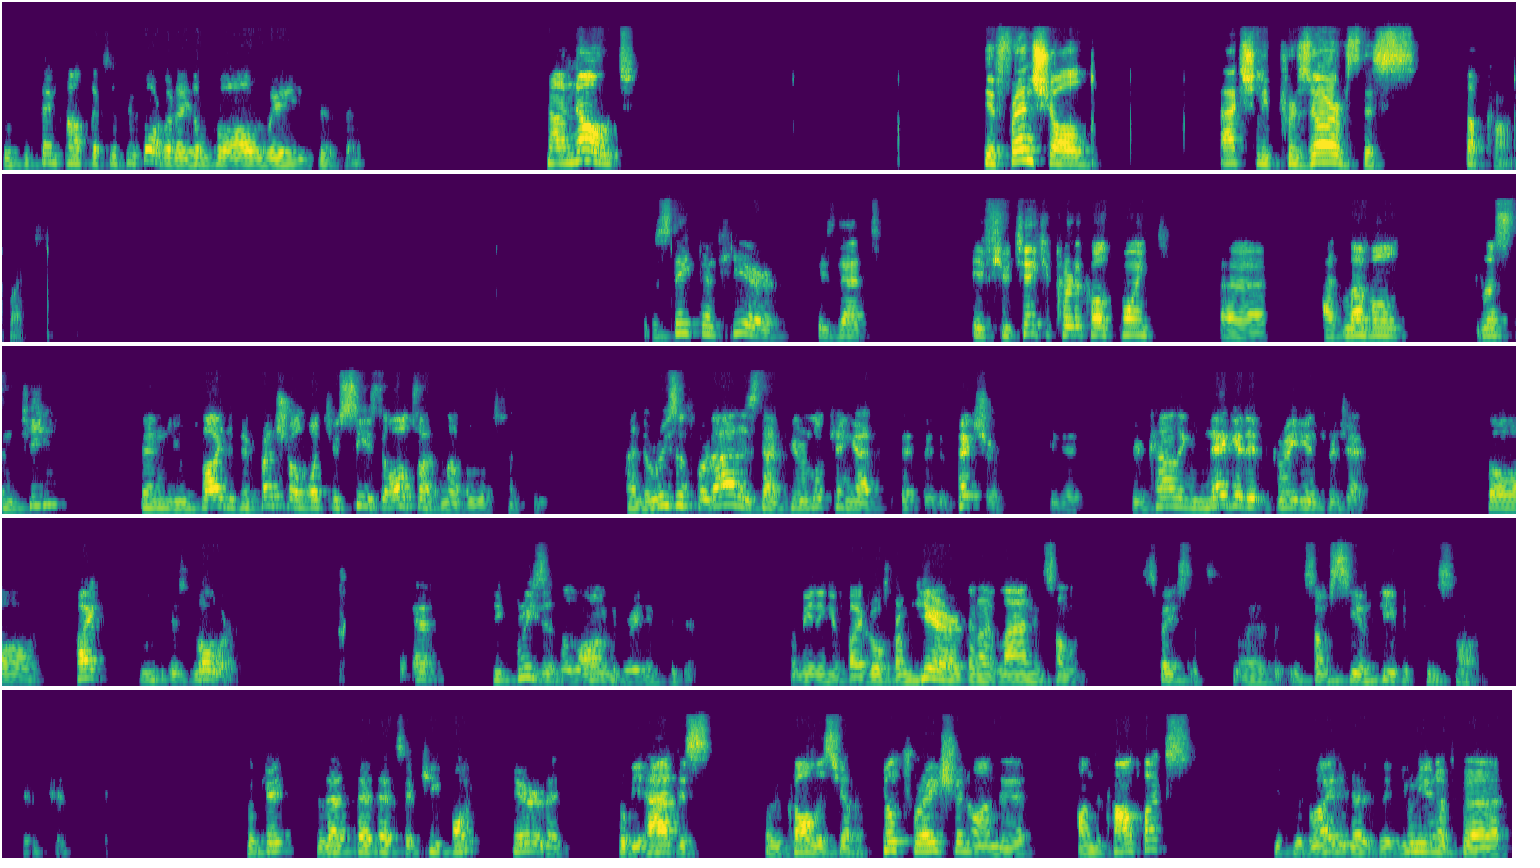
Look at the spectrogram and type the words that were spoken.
So the same complex as before, but I don't go all the way into it. Now note, differential actually preserves this subcomplex. The statement here is that if you take a critical point uh, at level less than t, then you apply the differential, what you see is also at level less than t. And the reason for that is that you're looking at the, the picture. You're counting negative gradient trajectory. So height is lower. F decreases along the gradient trajectory. So meaning if I go from here, then I land in some space that's uh, in some CMT that's too small. Okay, so that, that that's a key point here. That so we have this, we call this, you have a filtration on the on the complex. You could write it as the union of uh,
